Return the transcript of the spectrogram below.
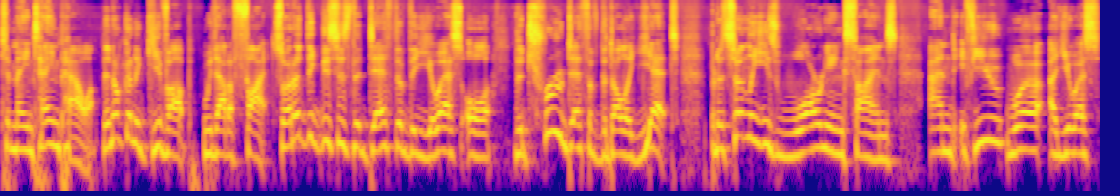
to maintain power. They're not going to give up without a fight. So I don't think this is the death of the US or the true death of the dollar yet, but it certainly is worrying signs. And if you were a US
